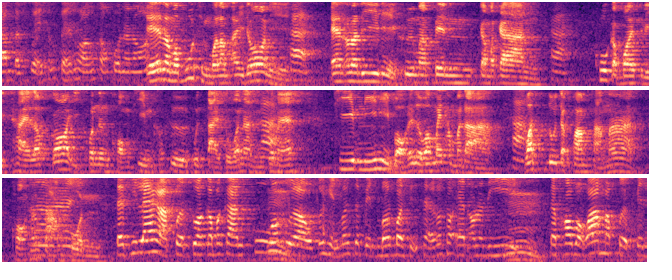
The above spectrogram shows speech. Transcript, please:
ดำแบบสวยทั้งสวยทั้งร้องทั้งสองคนนะเนาะ เอ๊ะเรามาพูดถึงหมอลำไอดอลนี่ ค่ะ แอนอรดีนี่คือมาเป็นกรรมการค่ะ คู่กับบอยสิริชัย แล้วก็อีกคนหนึ่งของทีมเขาคือคุณต่ายสุวรรณันท์ค่ะใช่ไหมทีมนี้นี่บอกได้เลยว่าไม่ธรรมดา ค่ะ วัดดูจากความสามารถ ของทั้งใช่3คน แต่ที่แรกอะเปิดตัวกรรมการคู่อืมก็คือเราก็เห็นว่าจะเป็นบอสบอยสิริชัยแล้วก็ซอแอนอรดี อืมแต่พอบอกว่ามาเปิดเป็น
